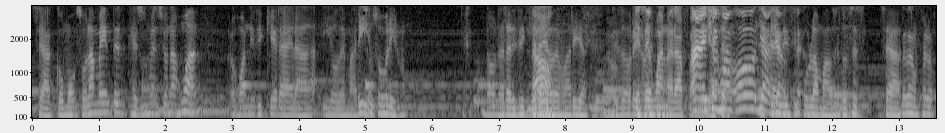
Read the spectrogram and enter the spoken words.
O sea, como solamente Jesús menciona a Juan, pero Juan ni siquiera era hijo de María. Su sobrino. No, no era ni siquiera No. hijo de María. No. Ni sobrino Ese Juan no era familia. Ah, ese es Juan. Oh, ya, Ese es ya. el discípulo amado. Entonces, o sea, Perdón, pero.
